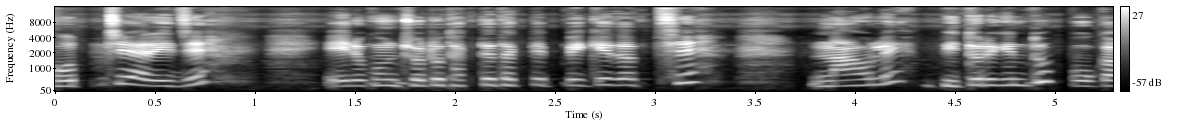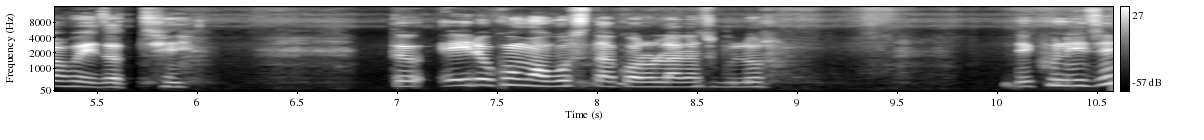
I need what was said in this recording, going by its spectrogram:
হচ্ছে আর এই যে এইরকম ছোট থাকতে থাকতে পেকে যাচ্ছে, না হলে ভিতরে কিন্তু পোকা হয়ে যাচ্ছে। তো এই রকম অবস্থা করলা গাছগুলোর। দেখুন এই যে।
